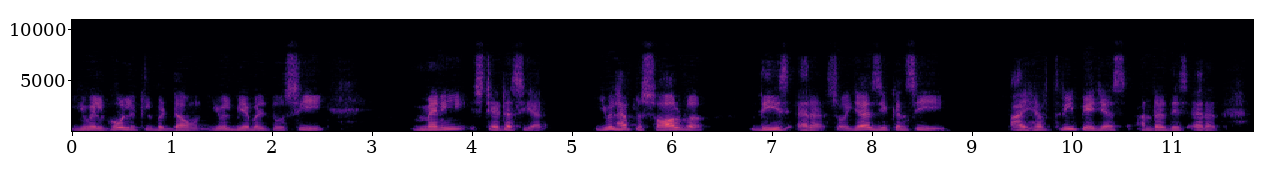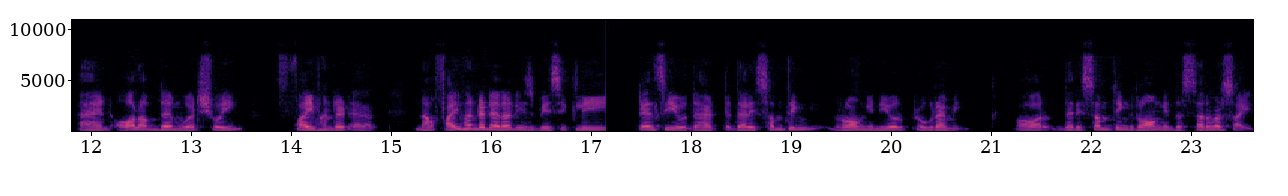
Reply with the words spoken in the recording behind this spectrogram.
you will go a little bit down you will be able to see many status here. You will have to solve these errors. So as you can see I have three pages under this error and all of them were showing 500 error. Now 500 error is basically tells you that there is something wrong in your programming or there is something wrong in the server side.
